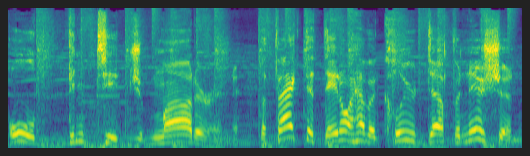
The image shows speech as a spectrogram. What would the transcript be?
old, vintage, modern. The fact that they don't have have a clear definition,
